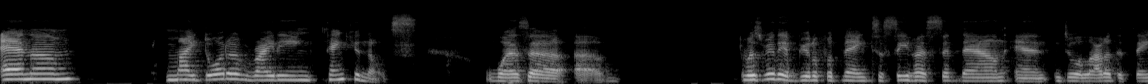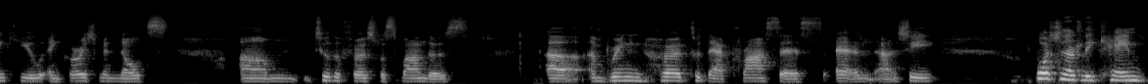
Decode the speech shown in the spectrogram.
And um, my daughter writing thank you notes was a, a was really a beautiful thing to see her sit down and do a lot of the thank you encouragement notes um, to the first responders uh, and bringing her to that process. And uh, she fortunately came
